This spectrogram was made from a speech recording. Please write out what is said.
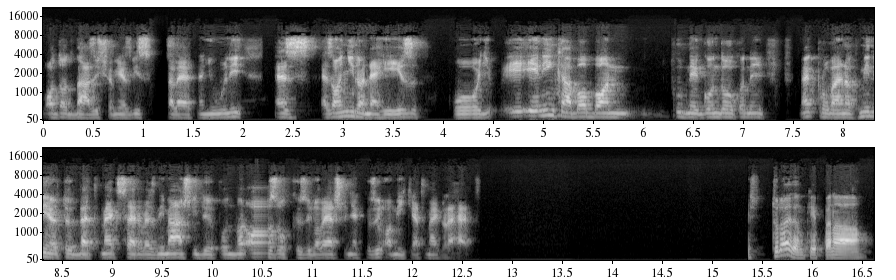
adatbázis, amihez vissza lehetne nyúlni. Ez, ez annyira nehéz, hogy én inkább abban tudnék gondolkodni, hogy megpróbálnak minél többet megszervezni más időpontban azok közül a versenyek közül, amiket meg lehet. És tulajdonképpen a,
